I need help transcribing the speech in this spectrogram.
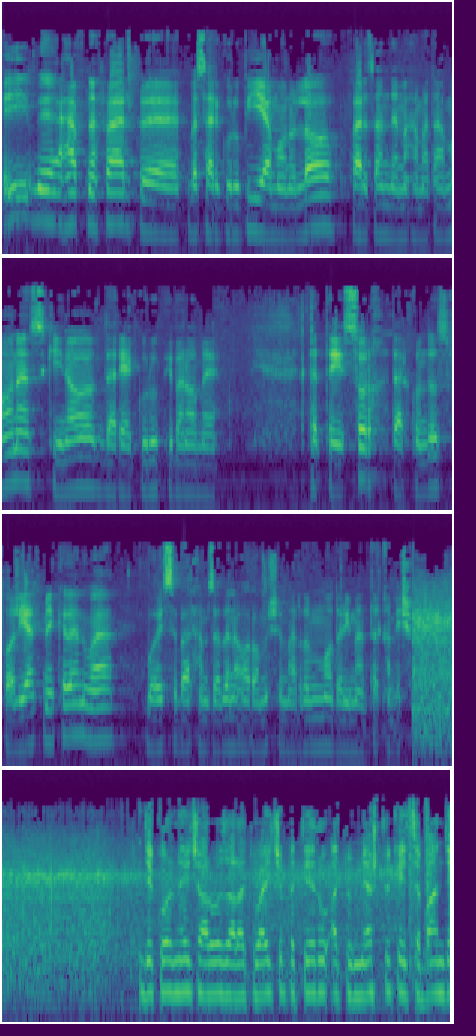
این هفت نفر به سرگروپی امان الله فرزند محمد امان است که اینا در یک گروپی به نام قطعه سرخ در کندوز فعالیت میکردن و باعث برهم زدن آرامش مردم ما در این منطقه می شود. د کورنیو چارو وزارت وايي چې په تېرو اتو میاشتو کې څه باندې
